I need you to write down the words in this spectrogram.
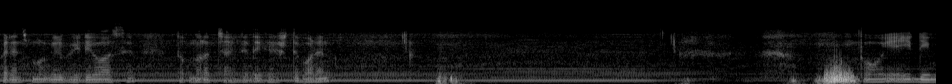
প্যারেন্টস মুরগির ভিডিও আছে, তো আপনারা চাইলে দেখে আসতে পারেন। তো এই ডিম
